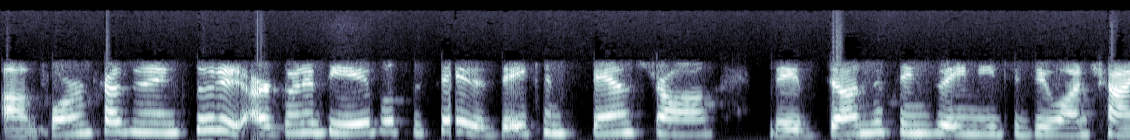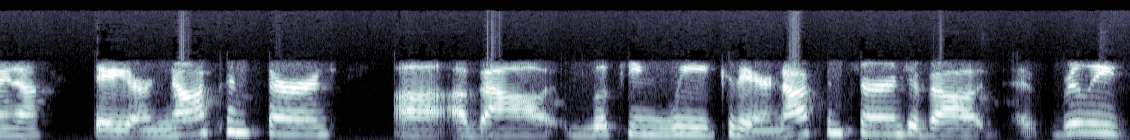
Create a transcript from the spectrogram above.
um, former president included, are going to be able to say that they can stand strong. They've done the things they need to do on China. They are not concerned uh, about looking weak. They are not concerned about really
